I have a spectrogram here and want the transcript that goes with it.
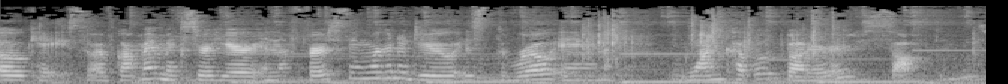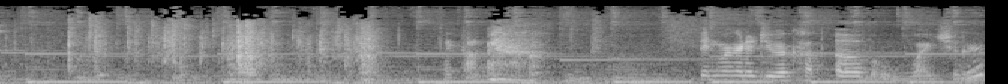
Okay, so I've got my mixer here and the first thing we're gonna do is throw in one cup of butter, softened. then we're gonna do a cup of white sugar.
